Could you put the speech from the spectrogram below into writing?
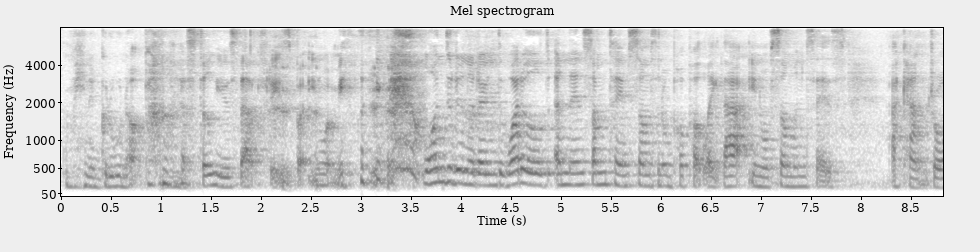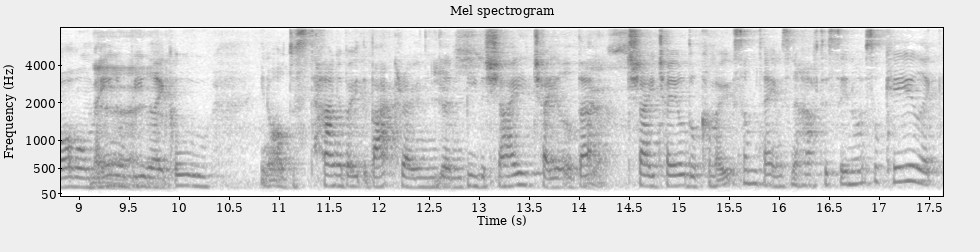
I mean, a grown up, I still use that phrase, but you know what I mean? Like, wandering around the world, and then sometimes something will pop up like that. You know, if someone says, I can't draw, well, mine will be like, oh, you know, I'll just hang about the background Yes. and be the shy child. That Yes. shy child will come out sometimes, and I have to say, no, it's okay. Like,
